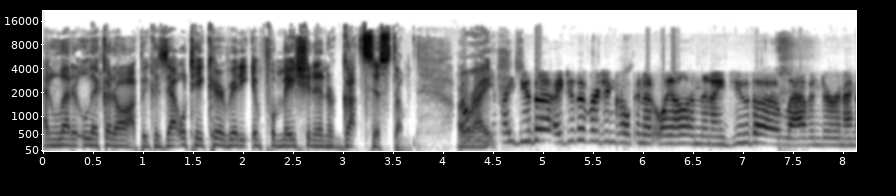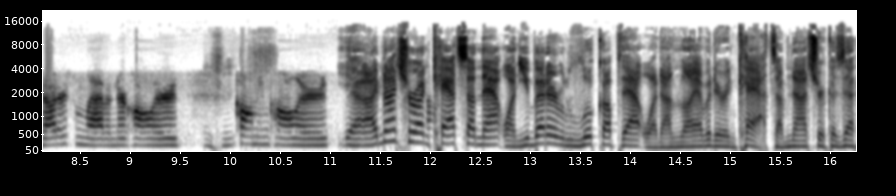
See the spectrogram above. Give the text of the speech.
and let it lick it off because that will take care of any inflammation in her gut system. All Okay, right. I do the I do the virgin coconut oil, and then I do the lavender, and I got her some lavender collars, Mm-hmm. calming collars. Yeah, I'm not sure on cats on that one. You better look up that one on lavender and cats. I'm not sure because uh,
